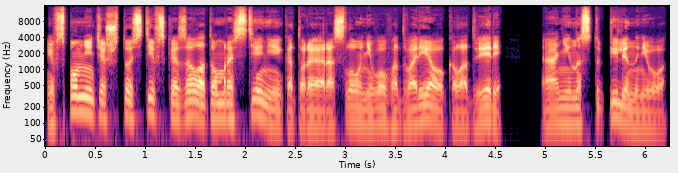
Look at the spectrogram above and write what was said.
и вспомните, что Стив сказал о том растении, которое росло у него во дворе около двери, а они наступили на него.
